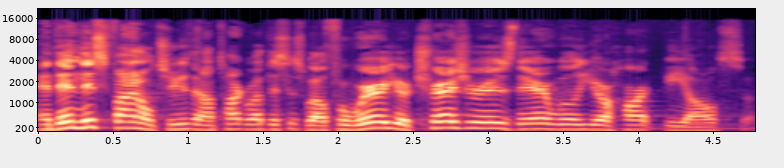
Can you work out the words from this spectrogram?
And then this final truth, and I'll talk about this as well for where your treasure is, there will your heart be also.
